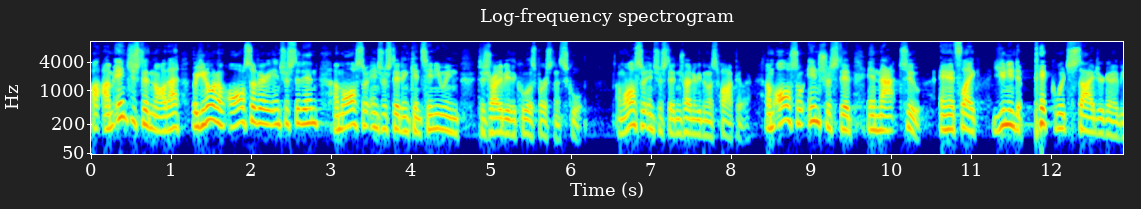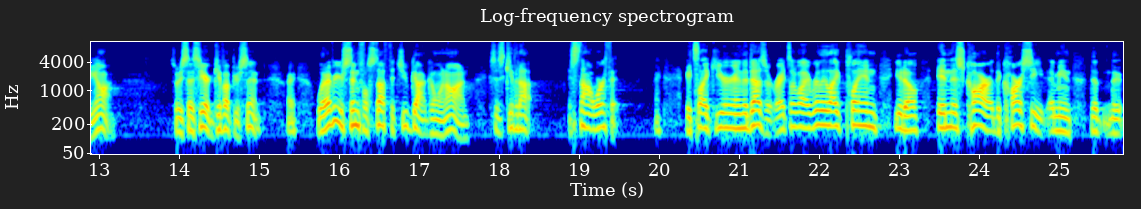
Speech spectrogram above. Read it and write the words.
I'm interested in all that. But you know what I'm also very interested in? I'm also interested in continuing to try to be the coolest person at school. I'm also interested in trying to be the most popular. I'm also interested in that too. And it's like you need to pick which side you're going to be on. So he says here, give up your sin. Right? Whatever your sinful stuff that you've got going on, he says, give it up. It's not worth it. It's like you're in the desert, right? It's like, well, I really like playing, you know, in this car, the car seat. I mean, the, the,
